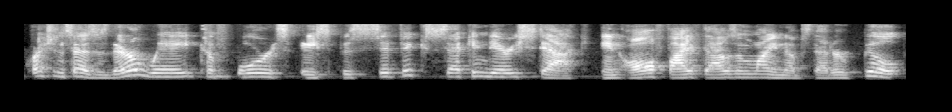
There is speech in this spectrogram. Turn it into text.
Question says Is there a way to force a specific secondary stack in all 5,000 lineups that are built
